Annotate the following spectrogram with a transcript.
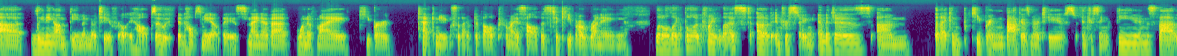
uh, leaning on theme and motif really helps it, it helps me at least and i know that one of my keeper techniques that I've developed for myself is to keep a running little like bullet point list of interesting images um, that I can keep bringing back as motifs, interesting themes that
